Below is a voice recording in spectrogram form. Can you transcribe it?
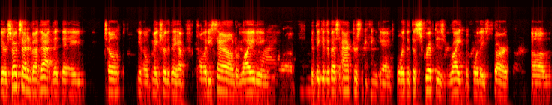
they're so excited about that that they don't, you know, make sure that they have quality sound or lighting, Right. uh, that they get the best actors they can get, or that the script is right before they start. Um,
